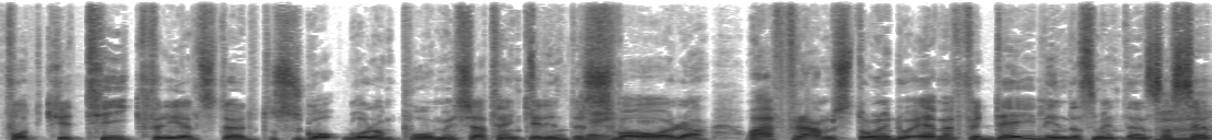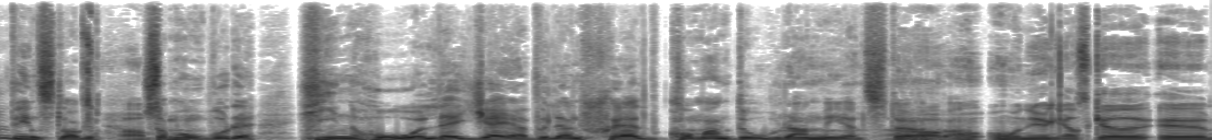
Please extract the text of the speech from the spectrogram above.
fått kritik för elstödet och så går, går de på mig. Så jag tänker inte Okej. svara. Och här framstår ju då, även för dig Linda som inte ens har sett inslaget, som hon vore hin håle, djävulen själv, kommandoran med elstöd. Ja, hon är ju ganska eh,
